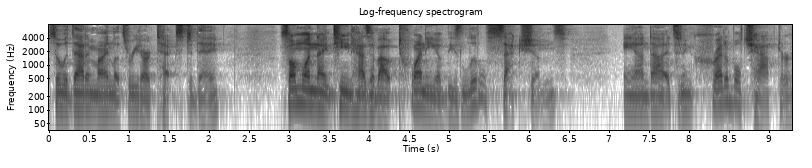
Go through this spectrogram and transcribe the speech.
So, with that in mind, let's read our text today. Psalm 119 has about 20 of these little sections, and uh, it's an incredible chapter.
